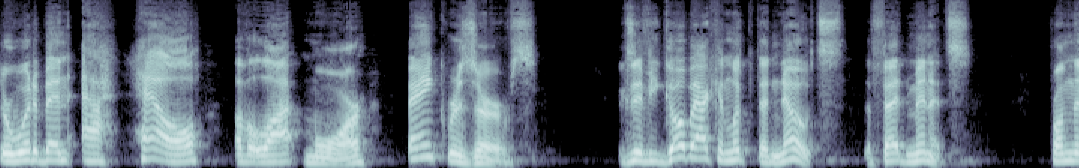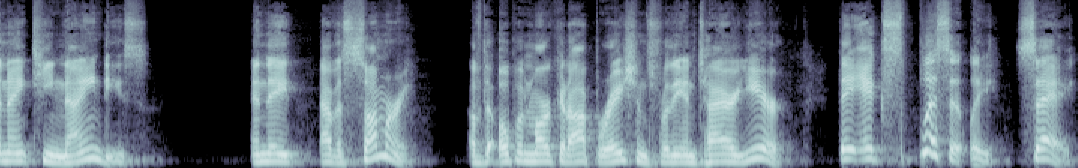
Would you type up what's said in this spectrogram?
there would have been a hell of a lot more bank reserves. Because if you go back and look at the notes, the Fed minutes, from the 1990s, and they have a summary of the open market operations for the entire year. They explicitly say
